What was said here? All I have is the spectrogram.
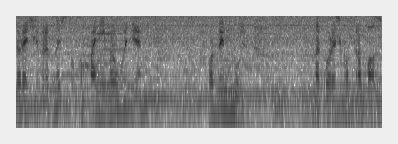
До речі, виробництво компанії Мелодія 1-0 на користь контрабасу.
